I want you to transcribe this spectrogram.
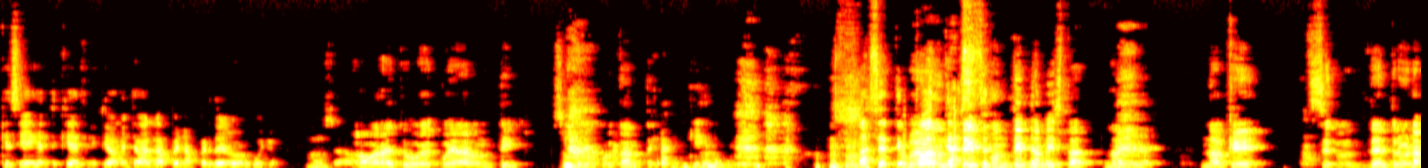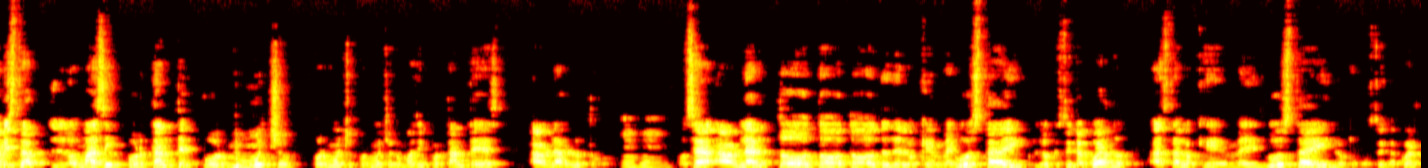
que sí hay gente que definitivamente vale la pena perder el orgullo. O sea, Ahora te voy, voy, a dar un tip súper importante. Tranquilo. Hacerte un podcast. Un tip, un tip de amistad. No, que dentro de una amistad, lo más importante por mucho, por mucho, por mucho, lo más importante es hablarlo todo. O sea, hablar todo, todo, todo, desde lo que me gusta y lo que estoy de acuerdo hasta lo que me disgusta y lo que no estoy de acuerdo.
